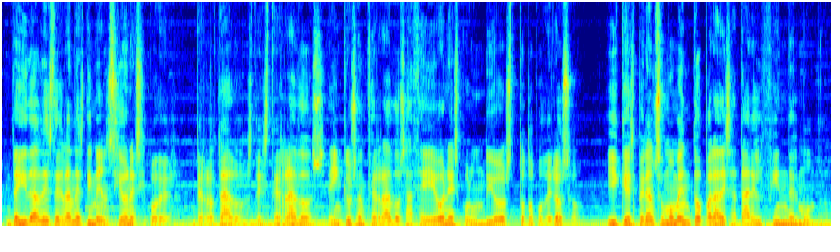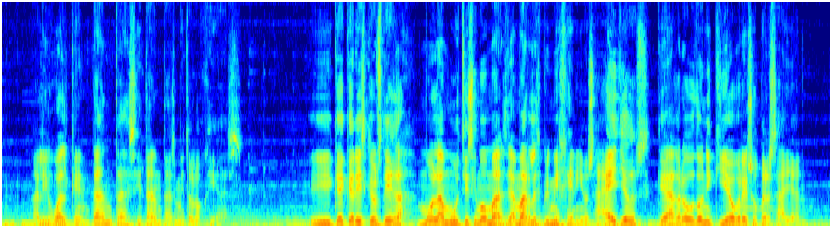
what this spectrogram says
Deidades de grandes dimensiones y poder, derrotados, desterrados e incluso encerrados hace eones por un dios todopoderoso, y que esperan su momento para desatar el fin del mundo, al igual que en tantas y tantas mitologías. ¿Y qué queréis que os diga? Mola muchísimo más llamarles primigenios a ellos que a Groudon y Kyogre Super Saiyan.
